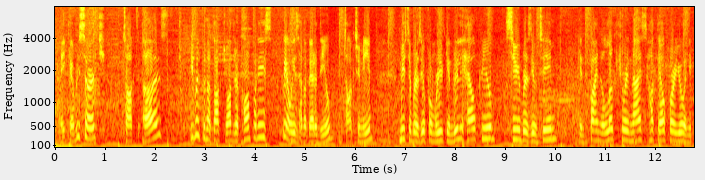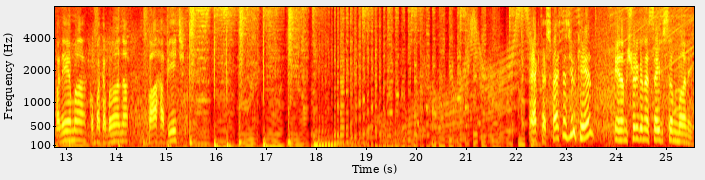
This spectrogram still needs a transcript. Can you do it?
make a research, talk to us. Even if you not talk to other companies, we always have a better deal. Talk to me. Mr. Brazil from Rio can really help you. See in Brazil team can find a luxury nice hotel for you in Ipanema, Copacabana, Barra Beach. Act as fast as you can and I'm sure you're gonna save some money.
